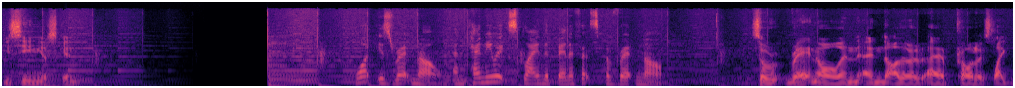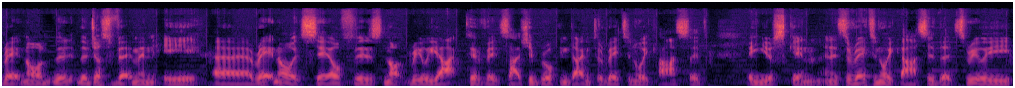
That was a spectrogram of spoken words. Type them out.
you see in your skin. What is retinol, and can you explain the benefits of retinol? So retinol and, and other uh, products like retinol, they're, they're just vitamin A. Uh, retinol itself is not really active. It's actually broken down to retinoic acid in your skin. And it's the retinoic acid that's really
